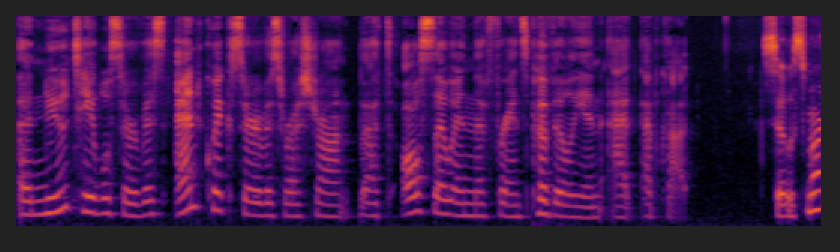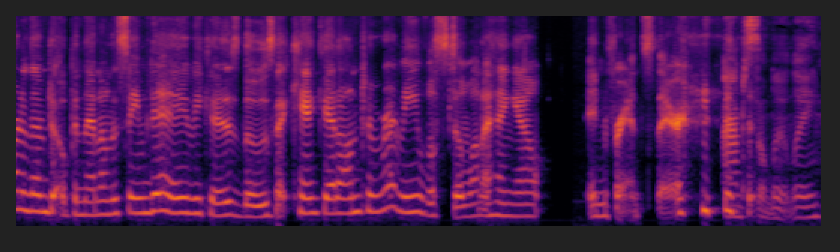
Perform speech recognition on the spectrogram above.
a new table service and quick service restaurant that's also in the France Pavilion at Epcot. So smart of them to open that on the same day because those that can't get onto Remy will still want to hang out in France there. Absolutely.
